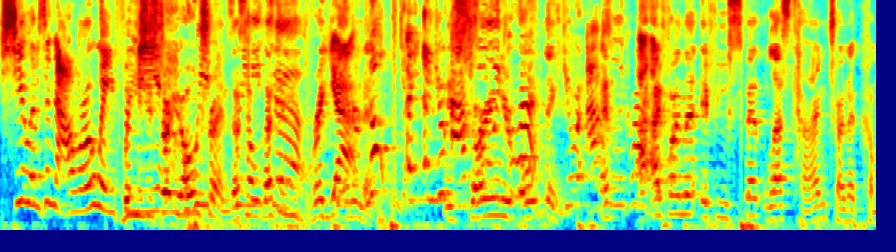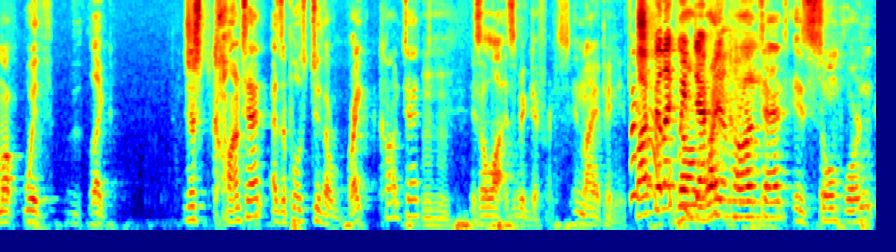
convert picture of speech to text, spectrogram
she lives an hour away from me. But you me. should start your own We- trends. That's how need that's how you break Yeah. the internet. No, and, and you're is starting absolutely your correct. own thing. You're And absolutely I- correct. I find that if you spent less time trying to come up with like just content as opposed to the right content is a lot is a big difference in my opinion. For Well, I feel like we the definitely right content is so important.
